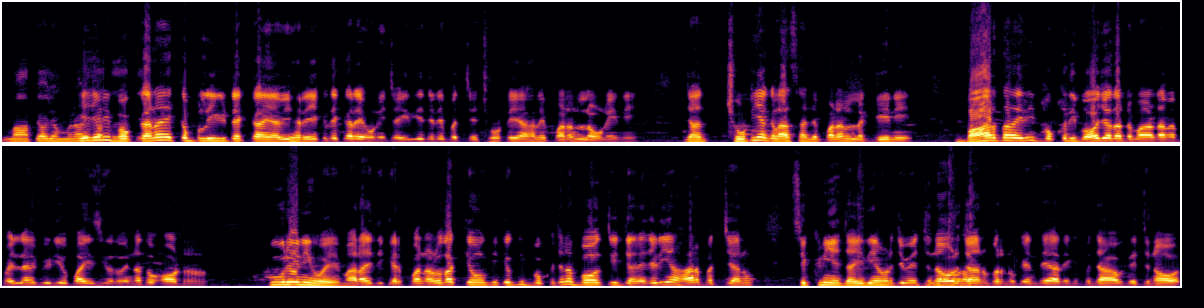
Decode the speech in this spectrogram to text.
ਮਾਂ ਪਿਓ ਜੰਮਣ ਇਹ ਜਿਹੜੀ ਬੁੱਕ ਆ ਨਾ ਇਹ ਕੰਪਲੀਟ ਇੱਕ ਆ ਵੀ ਹਰੇਕ ਦੇ ਘਰੇ ਹੋਣੀ ਚਾਹੀਦੀ ਹੈ ਜਿਹੜੇ ਬੱਚੇ ਛੋਟੇ ਆ ਹਲੇ ਪੜਨ ਲਾਉਣੇ ਨੇ ਜਾਂ ਛੋਟੀਆਂ ਕਲਾਸਾਂ 'ਚ ਪੜਨ ਲੱਗੇ ਨੇ। ਬਾਹਰ ਤਾਂ ਇਹਦੀ ਬੁੱਕ ਦੀ ਬਹੁਤ ਜ਼ਿਆਦਾ ਡਿਮਾਂਡ ਆ। ਮੈਂ ਪਹਿਲਾਂ ਵੀ ਵੀਡੀਓ ਪਾਈ ਸੀ ਉਦੋਂ ਇਹਨਾਂ ਤੋਂ ਆਰਡਰ ਪੂਰੇ ਨਹੀਂ ਹੋਏ। ਮਹਾਰਾਜ ਦੀ ਕਿਰਪਾ ਨਾਲ ਉਹਦਾ ਕਿਉਂਕਿ ਕਿਉਂਕਿ ਬੁੱਕ 'ਚ ਨਾ ਬਹੁਤ ਚੀਜ਼ਾਂ ਨੇ ਜਿਹੜੀਆਂ ਹਰ ਬੱਚਿਆਂ ਨੂੰ ਸਿੱਖਣੀਆਂ ਚਾਹੀਦੀਆਂ। ਹੁਣ ਜਿਵੇਂ ਜਨੌਰ ਜਾਨਵਰ ਨੂੰ ਕਹਿੰਦੇ ਆ ਤੇ ਕਿ ਪੰਜਾਬ ਦੇ ਜਨੌਰ।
